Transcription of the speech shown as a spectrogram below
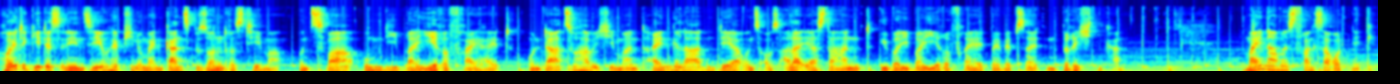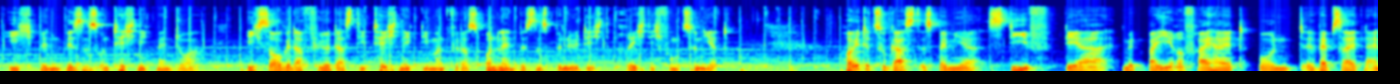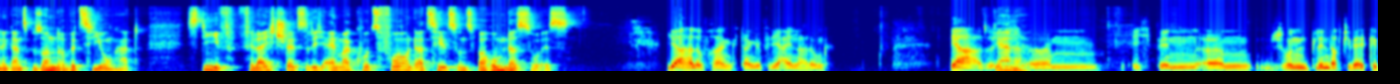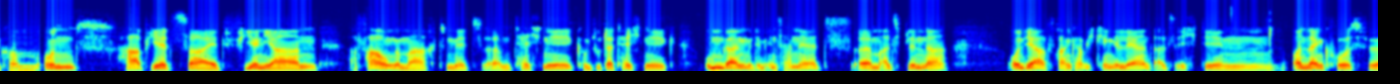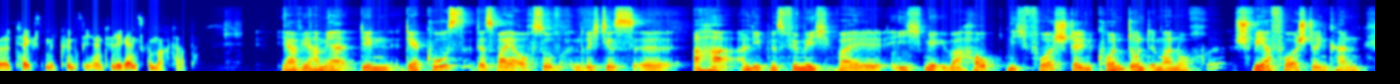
Heute geht es in den SEO-Häppchen um ein ganz besonderes Thema und zwar um die Barrierefreiheit. Und dazu habe ich jemand eingeladen, der uns aus allererster Hand über die Barrierefreiheit bei Webseiten berichten kann. Mein Name ist Frank Sarotnik. Ich bin Business- und Technik-Mentor. Ich sorge dafür, dass die Technik, die man für das Online-Business benötigt, richtig funktioniert. Heute zu Gast ist bei mir Steve, der mit Barrierefreiheit und äh, Webseiten eine ganz besondere Beziehung hat. Steve, vielleicht stellst du dich einmal kurz vor und erzählst uns, warum das so ist. Ja, hallo Frank, danke für die Einladung. Ja, also Gerne. Ich, ähm, ich bin ähm, schon blind auf die Welt gekommen und habe jetzt seit vielen Jahren Erfahrung gemacht mit ähm, Technik, Computertechnik, Umgang mit dem Internet ähm, als Blinder. Und ja, Frank habe ich kennengelernt, als ich den Online-Kurs für Text mit künstlicher Intelligenz gemacht habe. Ja, wir haben ja den, der Kurs, das war ja auch so ein richtiges äh, Aha-Erlebnis für mich, weil ich mir überhaupt nicht vorstellen konnte und immer noch schwer vorstellen kann,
